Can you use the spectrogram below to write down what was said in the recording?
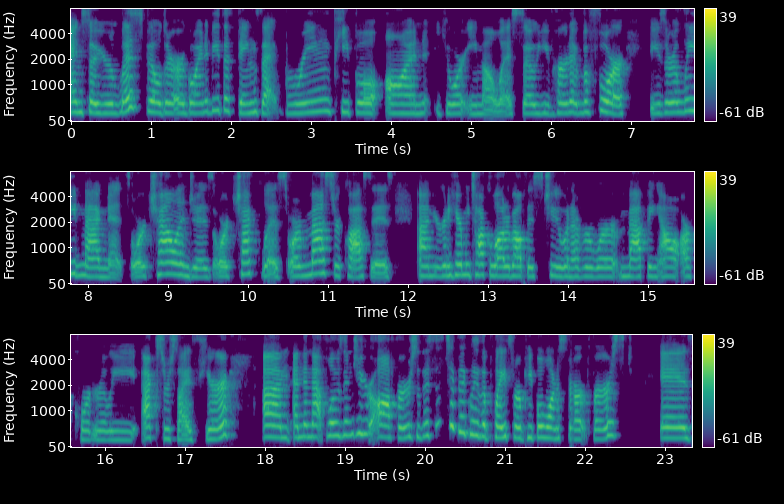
And so your list builder are going to be the things that bring people on your email list. So you've heard it before. These are lead magnets or challenges or checklists or master classes. Um, you're going to hear me talk a lot about this too whenever we're mapping out our quarterly exercise here. Um, and then that flows into your offer. So this is typically the place where people want to start first is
